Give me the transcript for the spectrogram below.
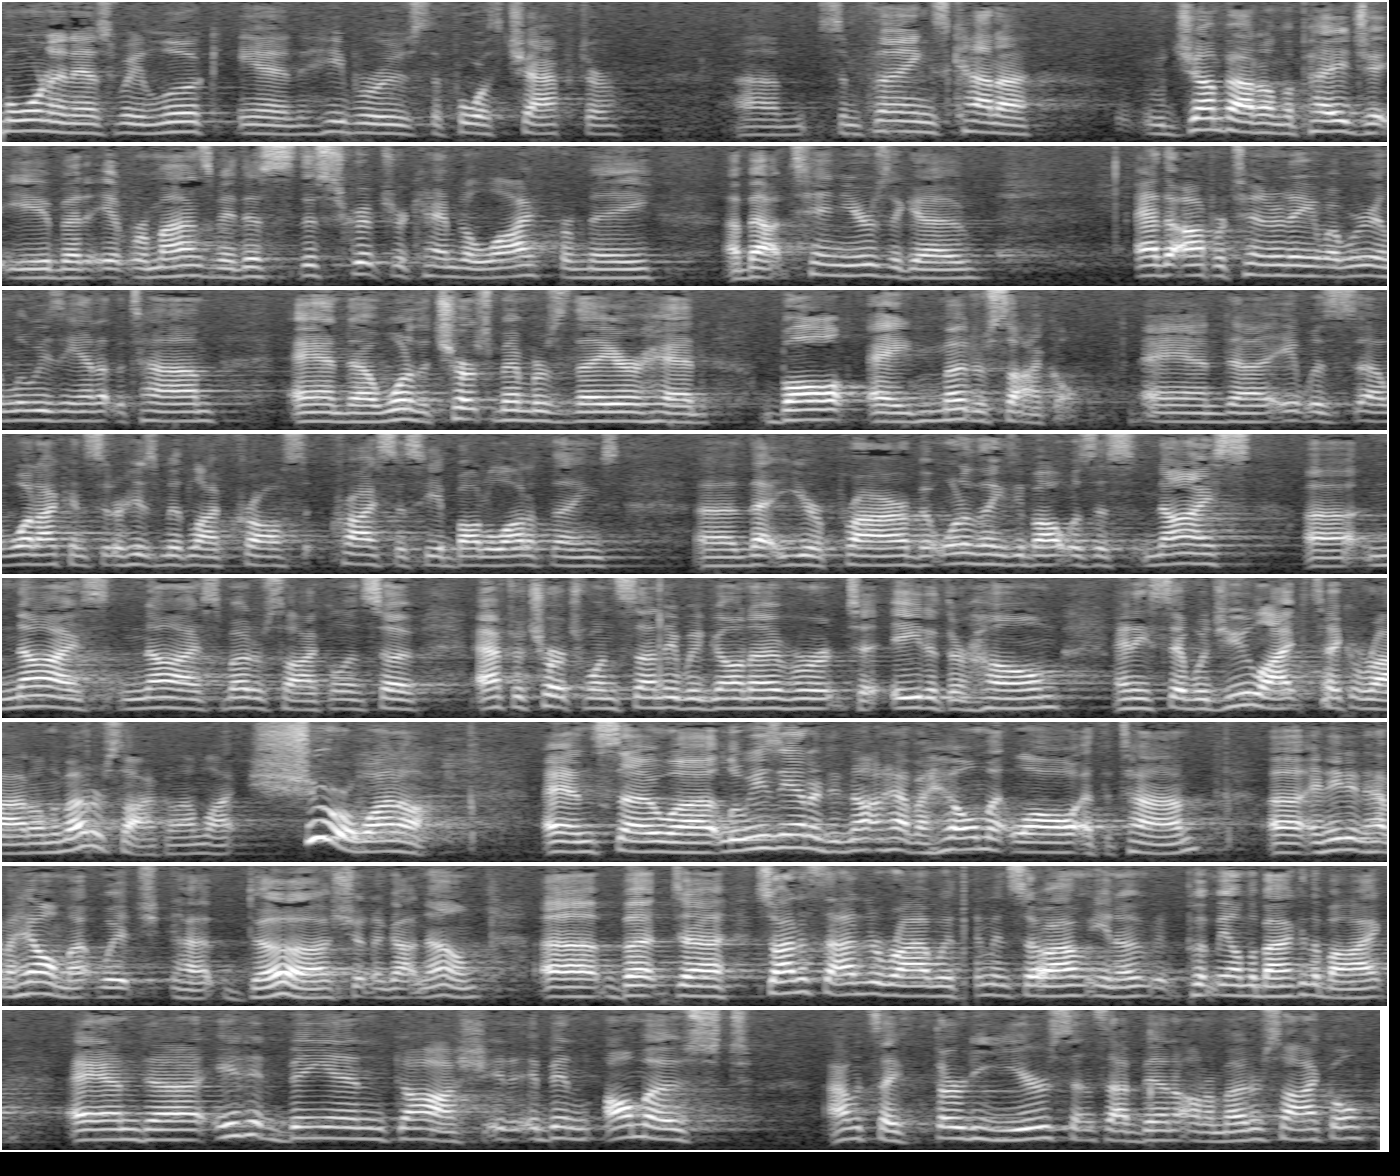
morning as we look in Hebrews, the fourth chapter. Um, some things kind of jump out on the page at you, but it reminds me this, this scripture came to life for me about 10 years ago. I had the opportunity, well, we were in Louisiana at the time, and uh, one of the church members there had bought a motorcycle. And uh, it was uh, what I consider his midlife cross, crisis. He had bought a lot of things uh, that year prior, but one of the things he bought was this nice uh, nice, nice motorcycle. And so after church one Sunday, we'd gone over to eat at their home, and he said, Would you like to take a ride on the motorcycle? And I'm like, Sure, why not? And so uh, Louisiana did not have a helmet law at the time. Uh, and he didn't have a helmet, which, uh, duh, shouldn't have gotten on. Uh, but uh, so I decided to ride with him, and so I, you know, put me on the back of the bike. And it had been, gosh, it had been almost, I would say, 30 years since I've been on a motorcycle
